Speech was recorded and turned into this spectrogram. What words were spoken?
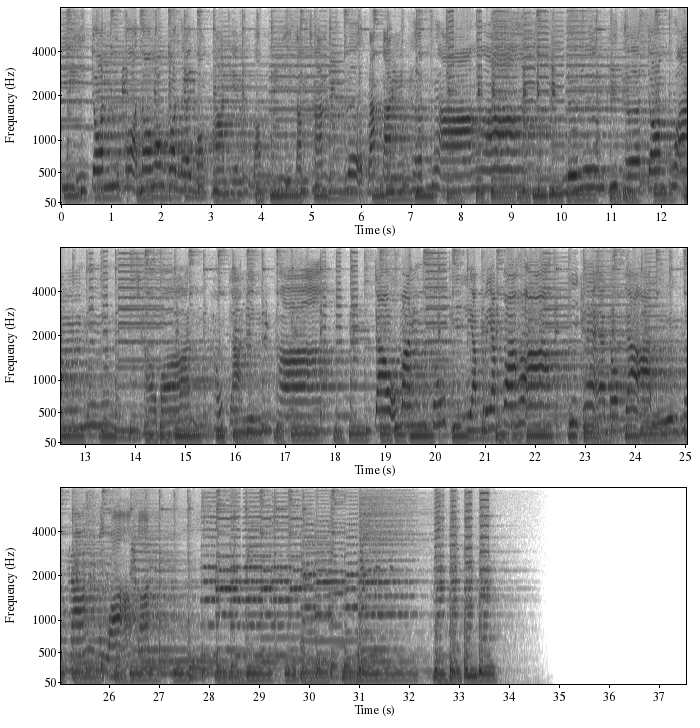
พี่จนพ่อน้องก็เลยมองผ่านเห็นว่าพี่ตำฉัน เลิกรักกันเถิดนาลืมพี่เถิดจอมควันชาวบ้านเขาจะนินทา เจ้ามันสูงเทียบเปรียบฟ้าพี่แค่ดอกหญ้าลืมเถิดนะ ว่ากัน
